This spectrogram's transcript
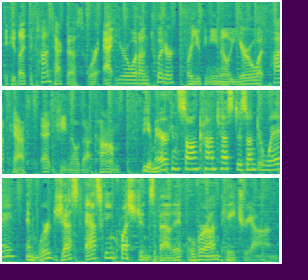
If you'd like to contact us, we're at Eurowhat on Twitter, or you can email EurowhatPodcast at gmail.com. The American Song Contest is underway, and we're just asking questions about it over on Patreon.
